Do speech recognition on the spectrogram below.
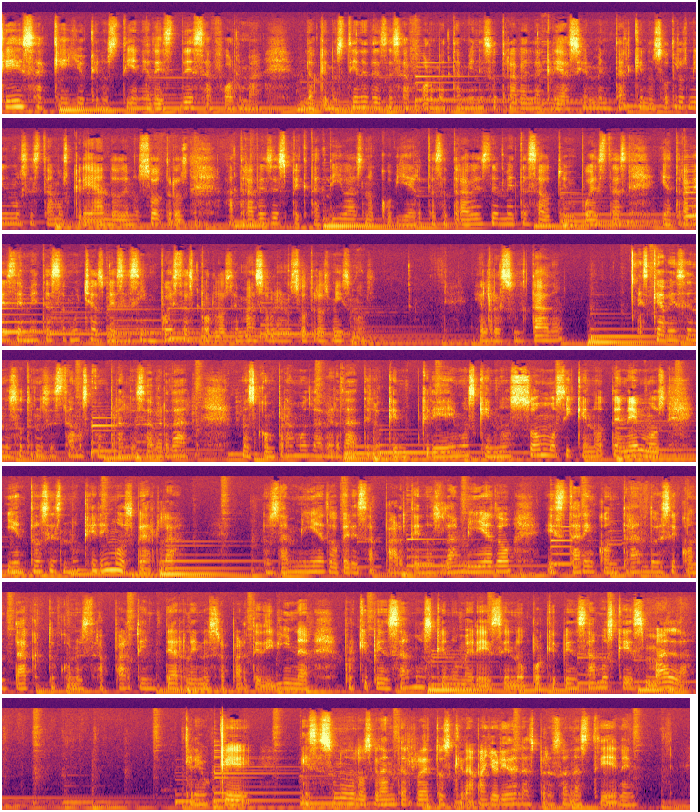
¿Qué es aquello que nos tiene desde esa forma? Lo que nos tiene desde esa forma también es otra vez la creación mental que nosotros mismos estamos creando de nosotros a través de expectativas no cubiertas, a través de metas autoimpuestas y a través de metas muchas veces impuestas por los demás sobre nosotros mismos. El resultado es que a veces nosotros nos estamos comprando esa verdad. Nos compramos la verdad de lo que creemos que no somos y que no tenemos y entonces no queremos verla. Nos da miedo ver esa parte, nos da miedo estar encontrando ese contacto con nuestra parte interna y nuestra parte divina, porque pensamos que no merece, no porque pensamos que es mala. Creo que ese es uno de los grandes retos que la mayoría de las personas tienen.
